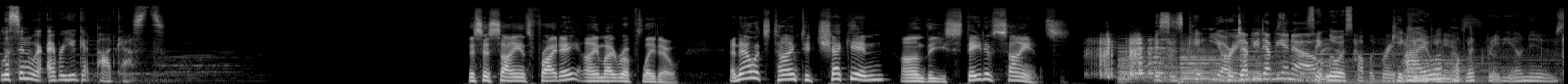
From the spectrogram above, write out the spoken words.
Listen wherever you get podcasts. This is Science Friday. I'm Ira Flatow. And now it's time to check in on the state of science. This is KERA for WWNO, St. Louis Public Radio, Iowa News. Public Radio News.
